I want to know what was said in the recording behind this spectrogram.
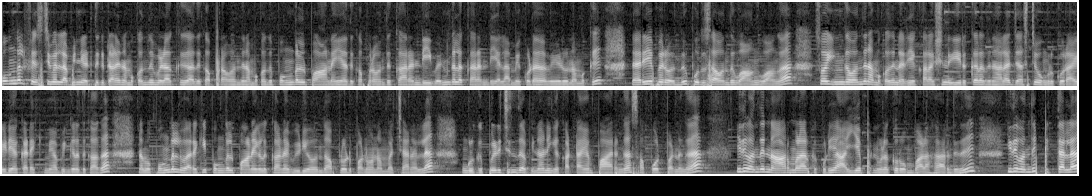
பொங்கல் ஃபெஸ்டிவல் அப்படின்னு எடுத்துக்கிட்டாலே நமக்கு வந்து விளக்கு அதுக்கப்புறம் வந்து நமக்கு வந்து பொங்கல் பானை அதுக்கப்புறம் வந்து கரண்டி வெண்கல கரண்டி எல்லாமே கூட வேணும் நமக்கு. நிறைய பேர் வந்து புதுசாக வந்து வாங்குவாங்க. ஸோ இங்கே வந்து நமக்கு வந்து நிறைய கலெக்ஷன் இருக்கிறதுனால ஜஸ்ட்டு உங்களுக்கு ஒரு ஐடியா கிடைக்குமே அப்படிங்கிறதுக்காக நம்ம பொங்கல் வரைக்கும் பொங்கல் பானைகளுக்கான வீடியோ வந்து அப்லோட் பண்ணுவோம் நம்ம சேனலில் உங்களுக்கு பிடிச்சிருந்து அப்படின்னா நீங்கள் கட்டாயம் பாருங்கள் சப்போர்ட் பண்ணுங்கள் இது வந்து நார்மலாக இருக்கக்கூடிய ஐயப்பன் விளக்கு ரொம்ப அழகாக இருந்தது. இது வந்து பித்தளை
